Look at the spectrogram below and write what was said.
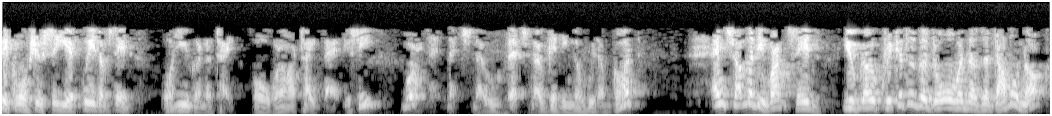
Because you see, if we'd have said, what are you going to take? Oh, well, I'll take that. You see? Well, that, that's no, that's no getting the will of God. And somebody once said, you go quicker to the door when there's a double knock.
